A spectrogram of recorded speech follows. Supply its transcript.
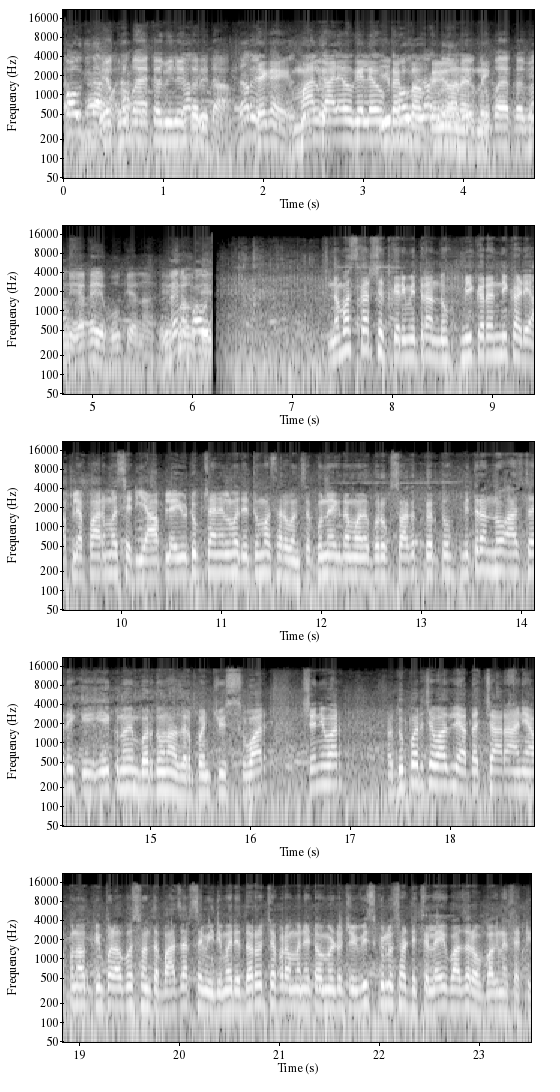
एक रुपया कमी नाही करीत. ते काय माल गाड्यावर गेल्यावर कमी भाव कमी होणार एक नाही. रुपया कमी नाही एका हे भूक आहे ना हे. नमस्कार शेतकरी मित्रांनो मी करण निखाडे आपल्या फार्मसेट या आपल्या युट्यूब चॅनलमध्ये तुम्हा सर्वांचं पुन्हा एकदा मनपूर्वक स्वागत करतो. मित्रांनो आज तारीख आहे एक नोव्हेंबर दोन हजार पंचवीस वार शनिवार. दुपारचे वाजले आता चार आणि आपण आहोत पिंपळा बसवंत बाजार समितीमध्ये दररोजच्या प्रमाणे टोमॅटोचे वीस किलोसाठीचे लाईव्ह बाजार बघण्यासाठी.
